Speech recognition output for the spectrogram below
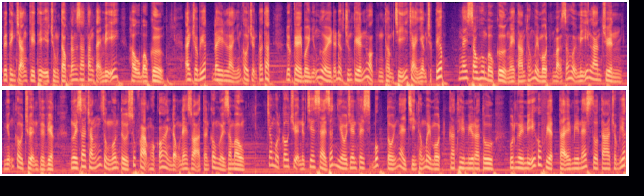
về tình trạng kỳ thị chủng tộc đang gia tăng tại Mỹ hậu bầu cử. Anh cho biết đây là những câu chuyện có thật, được kể bởi những người đã được chứng kiến hoặc thậm chí trải nghiệm trực tiếp. Ngay sau hôm bầu cử ngày 8 tháng 11, mạng xã hội Mỹ lan truyền những câu chuyện về việc người da trắng dùng ngôn từ xúc phạm hoặc có hành động đe dọa tấn công người da màu. Trong một câu chuyện được chia sẻ rất nhiều trên Facebook tối ngày 9 tháng 11, Kathy Miratu, một người Mỹ gốc Việt tại Minnesota cho biết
